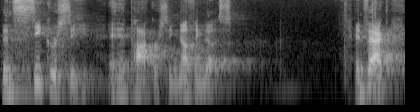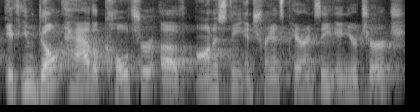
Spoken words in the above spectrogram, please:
than secrecy and hypocrisy. Nothing does. In fact, if you don't have a culture of honesty and transparency in your church,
